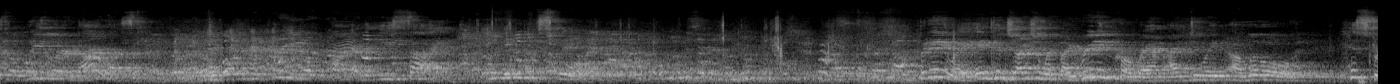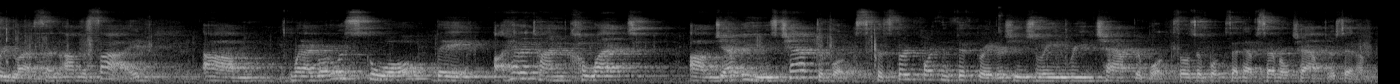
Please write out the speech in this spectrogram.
So we learned our lesson. We go to the Cree, go park on the east side of school. But anyway, in conjunction with my reading program, I'm doing a little history lesson on the side. Um, when I go to a school, they collect um, gently used chapter books because third, fourth, and fifth graders usually read chapter books. Those are books that have several chapters in them.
